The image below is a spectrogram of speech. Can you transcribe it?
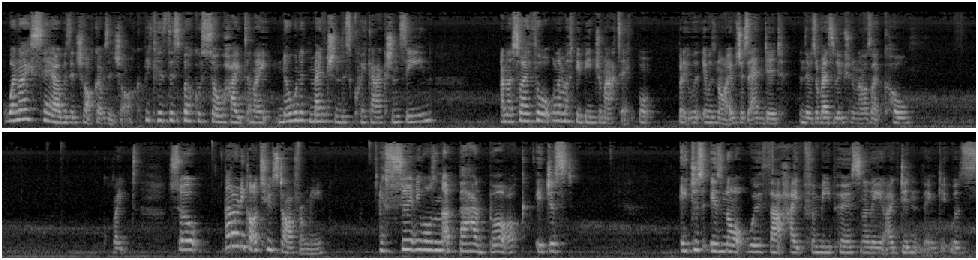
When I say I was in shock, I was in shock because this book was so hyped and I no one had mentioned this quick action scene. And so I thought, well, I must be being dramatic, but but it was it was not. It was just ended and there was a resolution and I was like, cool. Great. So that only got a two star from me it certainly wasn't a bad book. It just it just is not worth that hype for me personally. I didn't think it was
